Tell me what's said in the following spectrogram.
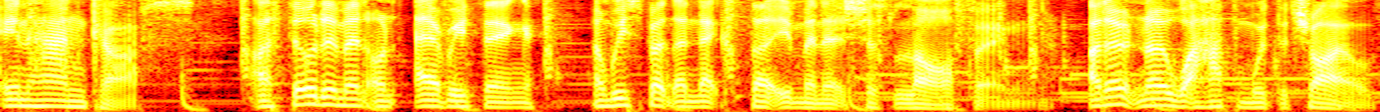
in handcuffs. I filled him in on everything, and we spent the next 30 minutes just laughing. I don't know what happened with the child.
